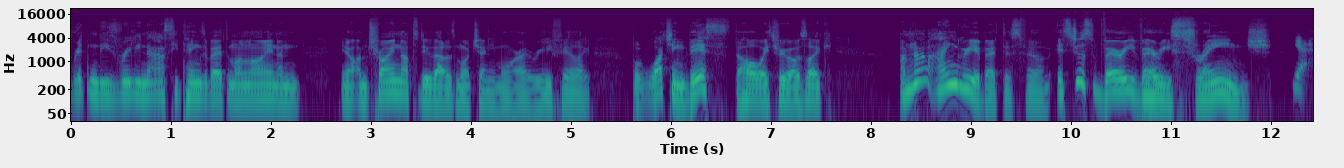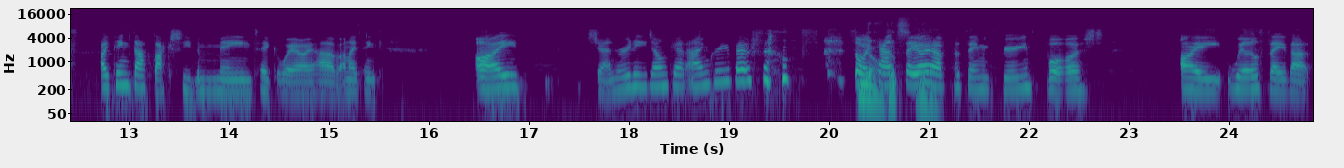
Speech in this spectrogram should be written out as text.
written these really nasty things about them online, and you know, I'm trying not to do that as much anymore. I really feel like, but watching this the whole way through, I was like, I'm not angry about this film. It's just very, very strange. Yes, I think that's actually the main takeaway I have. And I think I generally don't get angry about films. so I can't say I have the same experience, but I will say that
